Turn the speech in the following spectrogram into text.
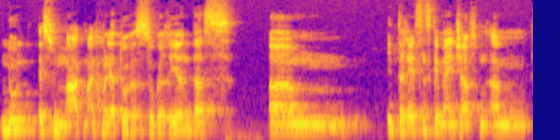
Nun, es mag manchmal ja durchaus suggerieren, dass ähm, Interessensgemeinschaften ähm,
